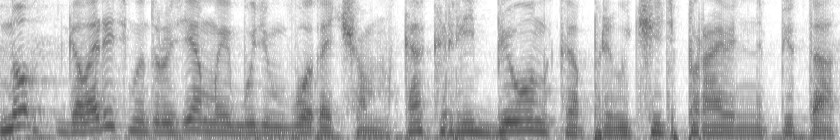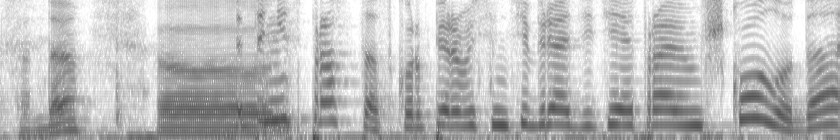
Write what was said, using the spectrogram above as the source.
Но говорить мы, друзья мои, будем вот о чем. Как ребенка приучить правильно питаться, да? Э, Это неспроста. Скоро 1 сентября детей отправим в школу, да,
